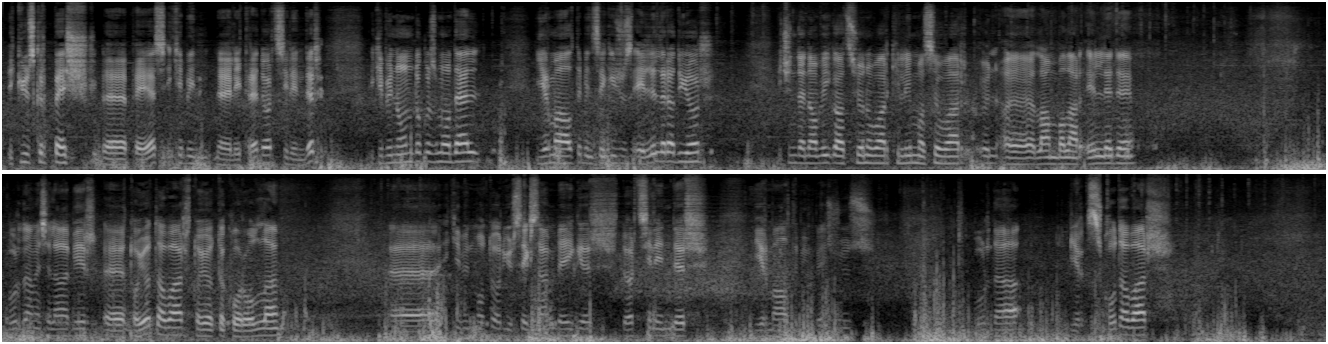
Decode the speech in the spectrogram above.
245 e, PS, 2000 e, litre 4 silindir. 2019 model 26.850 lira diyor. İçinde navigasyonu var, kliması var, ön e, lambalar LED'de. Burada mesela bir e, Toyota var, Toyota Corolla. E, 2000 motor, 180 beygir, 4 silindir, 26.500. Burada bir Skoda var.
